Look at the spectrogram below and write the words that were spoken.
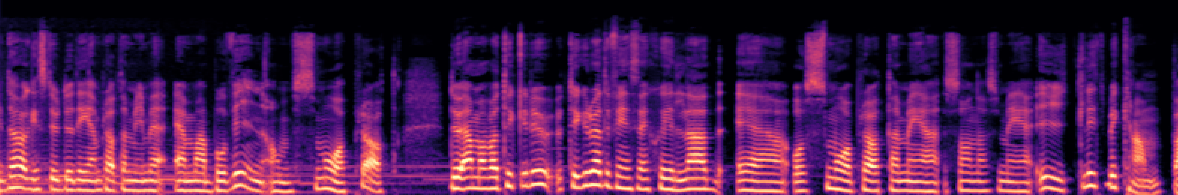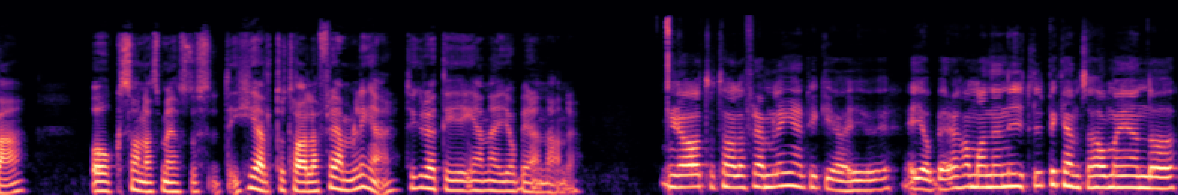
Idag i Studio DN pratar vi med Emma Bovin om småprat. Du Emma, vad tycker du? Tycker du att det finns en skillnad eh, att småprata med sådana som är ytligt bekanta och sådana som är helt totala främlingar? Tycker du att det ena är jobbigare än det andra? Ja, totala främlingar tycker jag är, är jobbigare. Har man en ytligt bekant så har man ju ändå,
